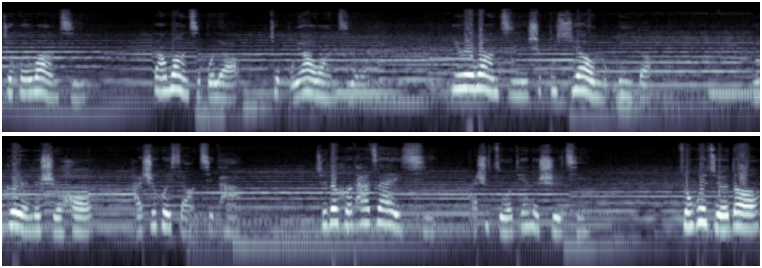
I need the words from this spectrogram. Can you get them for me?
就会忘记，但忘记不了就不要忘记了，因为忘记是不需要努力的。一个人的时候还是会想起他，觉得和他在一起还是昨天的事情，总会觉得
